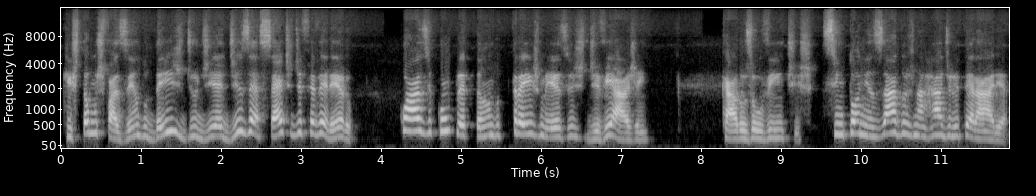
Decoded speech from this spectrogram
que estamos fazendo desde o dia 17 de fevereiro, quase completando três meses de viagem. Caros ouvintes, sintonizados na Rádio Literária,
